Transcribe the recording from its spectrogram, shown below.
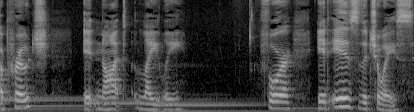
Approach it not lightly, for it is the choice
